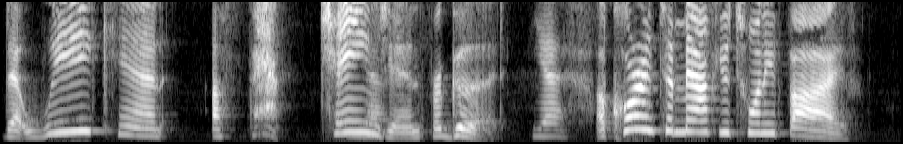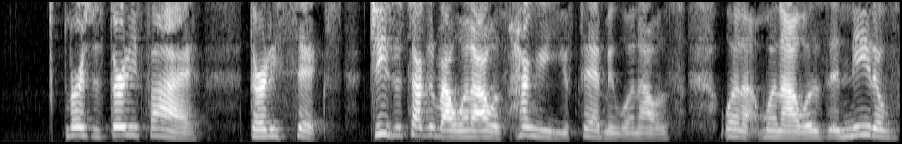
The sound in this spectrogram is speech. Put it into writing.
that we can affect change in Yes. for good. yes According to Matthew 25, verses 35, 36, Jesus talking about when I was hungry, you fed me. When I was when I, when I was in need of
